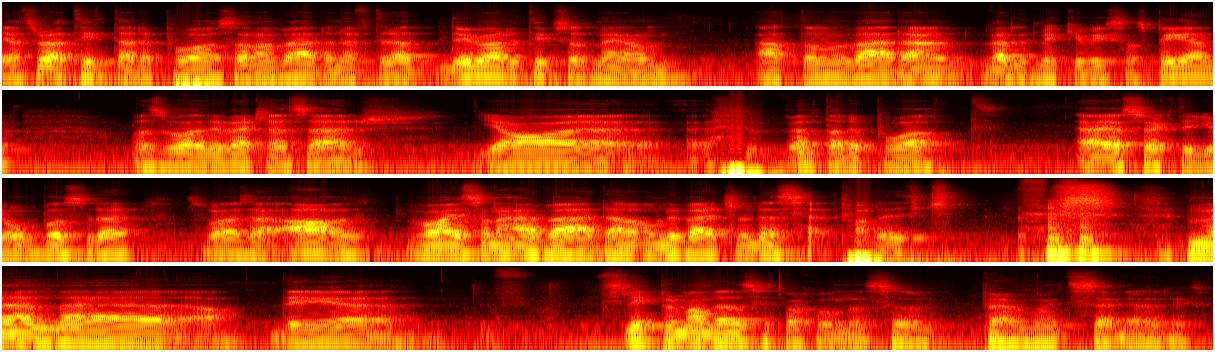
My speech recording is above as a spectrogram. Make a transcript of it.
jag tror jag tittade på sådana värden efter att du hade tipsat mig om att de var värda väldigt mycket vissa spel. Och så var det verkligen så här. Jag eh, väntade på att, ja, jag sökte jobb och sådär. Så var jag så här, ah, vad är sådana här värda om det verkligen är så panik? Men eh, ja, det, slipper man den situationen så behöver man inte sälja det liksom.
